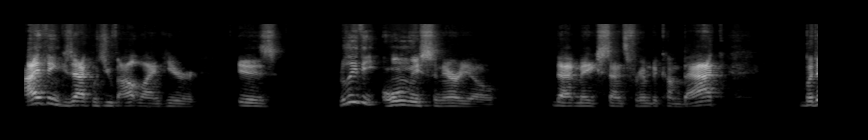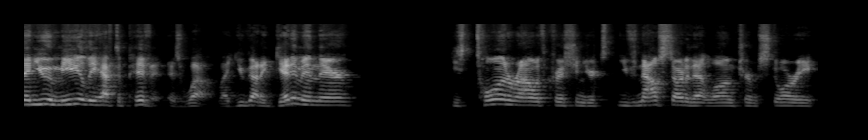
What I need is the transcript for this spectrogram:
I think Zach, what you've outlined here is really the only scenario that makes sense for him to come back. But then you immediately have to pivot as well. Like you got to get him in there. He's tolling around with Christian. You're you've now started that long term story.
